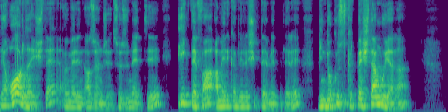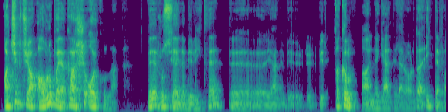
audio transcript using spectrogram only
Ve orada işte Ömer'in az önce sözünü ettiği ilk defa Amerika Birleşik Devletleri 1945'ten bu yana açıkça Avrupa'ya karşı oy kullandı. Ve Rusya ile birlikte e, yani bir, bir takım haline geldiler orada. İlk defa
